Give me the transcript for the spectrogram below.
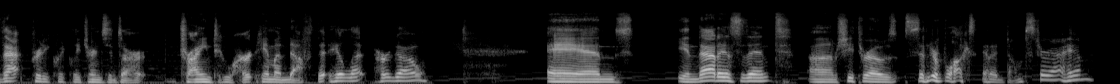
that pretty quickly turns into her trying to hurt him enough that he'll let her go. And in that incident, um, she throws cinder blocks and a dumpster at him,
